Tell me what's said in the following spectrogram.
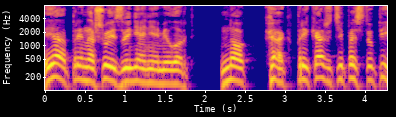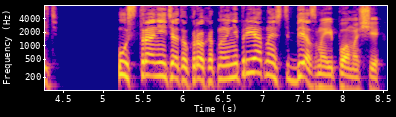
Я приношу извинения, милорд. Но как прикажете поступить?» «Устранить эту крохотную неприятность без моей помощи.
